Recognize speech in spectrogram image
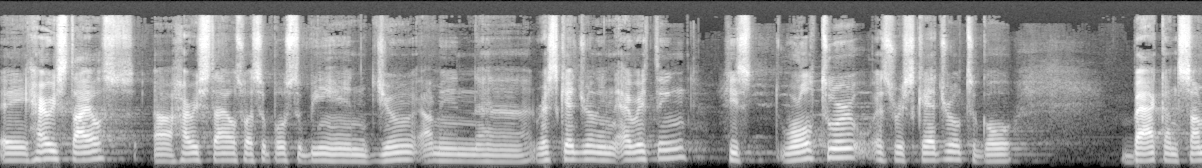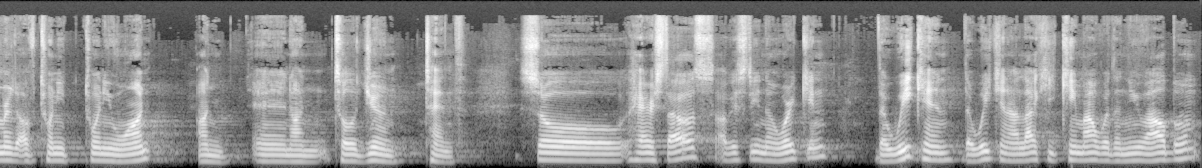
a Harry Styles. Uh, Harry Styles was supposed to be in June. I mean, uh, rescheduling everything. His world tour is rescheduled to go back on summer of 2021 on and until June 10th. So Harry Styles obviously not working. The Weeknd, the Weeknd I like. He came out with a new album.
